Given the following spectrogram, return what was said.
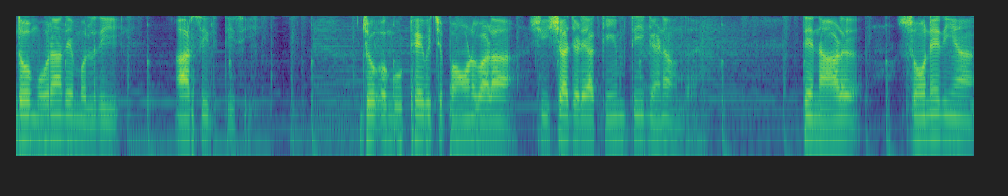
ਦੋ ਮੋਹਰਾਂ ਦੇ ਮੁੱਲ ਦੀ ਆਰਸੀ ਦਿੱਤੀ ਸੀ, ਜੋ ਅੰਗੂਠੇ ਵਿੱਚ ਪਾਉਣ ਵਾਲਾ ਸ਼ੀਸ਼ਾ ਜੜਿਆ ਕੀਮਤੀ ਗਹਿਣਾ ਹੁੰਦਾ ਹੈ। ਤੇ ਨਾਲ ਸੋਨੇ ਦੀਆਂ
